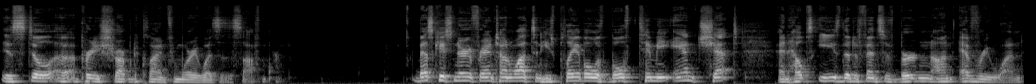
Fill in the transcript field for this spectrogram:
is still a pretty sharp decline from where he was as a sophomore. Best case scenario for Anton Watson, he's playable with both Timme and Chet and helps ease the defensive burden on everyone.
